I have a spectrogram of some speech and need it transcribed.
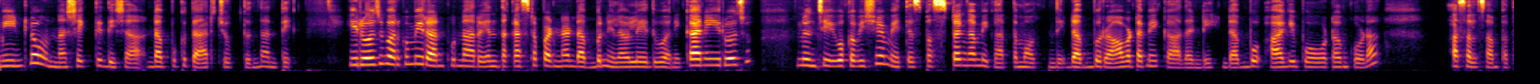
మీ ఇంట్లో ఉన్న శక్తి దిశ డబ్బుకు దారి చూపుతుంది అంతే. ఈరోజు వరకు మీరు అనుకున్నారు ఎంత కష్టపడినా డబ్బు నిలవలేదు అని. కానీ ఈరోజు నుంచి ఒక విషయం అయితే స్పష్టంగా మీకు అర్థమవుతుంది. డబ్బు రావటమే కాదండి. డబ్బు ఆగిపోవటం కూడా అసలు సంపద.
